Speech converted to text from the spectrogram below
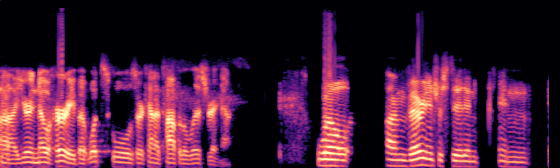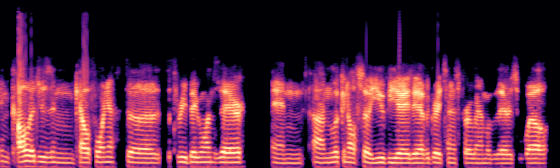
Uh, you're in no hurry, but what schools are kind of top of the list right now? Well, I'm very interested in in in colleges in California, the the three big ones there, and I'm looking also at UVA. They have a great tennis program over there as well,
